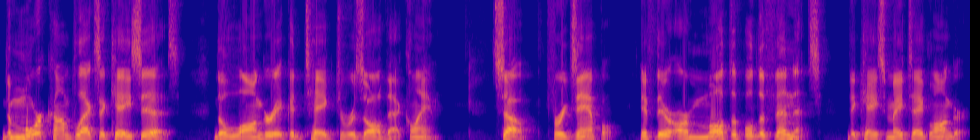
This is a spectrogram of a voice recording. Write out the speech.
The more complex a case is, the longer it could take to resolve that claim. So, for example, if there are multiple defendants, the case may take longer.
